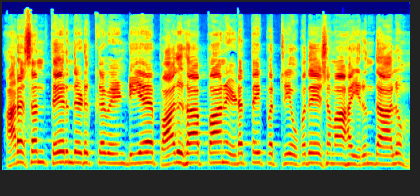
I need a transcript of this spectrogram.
அரசன் தேர்ந்தெடுக்க வேண்டிய பாதுகாப்பான இடத்தை பற்றிய உபதேசமாக இருந்தாலும்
